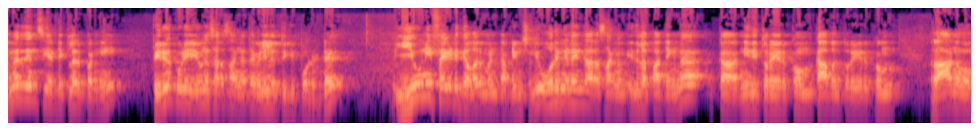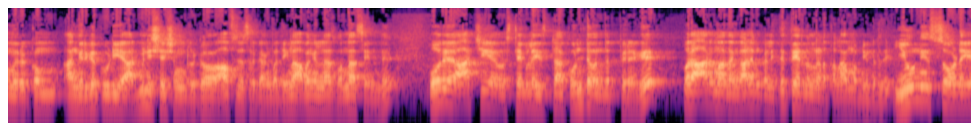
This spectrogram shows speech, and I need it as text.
எமர்ஜென்சியை டிக்ளேர் பண்ணி இப்போ இருக்கக்கூடிய யூனிஸ் அரசாங்கத்தை வெளியில் தூக்கி போட்டுட்டு யூனிஃபைடு கவர்மெண்ட் அப்படின்னு சொல்லி ஒருங்கிணைந்த அரசாங்கம். இதில் பார்த்தீங்கன்னா க நீதித்துறை இருக்கும் காவல்துறை இருக்கும் இராணுவம் இருக்கும் அங்கே இருக்கக்கூடிய அட்மினிஸ்ட்ரேஷன் இருக்கும் ஆஃபீஸர்ஸ் இருக்காங்க பார்த்தீங்களா அவங்கெல்லாம் ஒன்றா சேர்ந்து ஒரு ஆட்சியை ஸ்டெபிளைஸ்டாக கொண்டு வந்த பிறகு ஒரு ஆறு மாதம் காலம் கழித்து தேர்தல் நடத்தலாம் அப்படின்றது. யூனிஸோடைய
